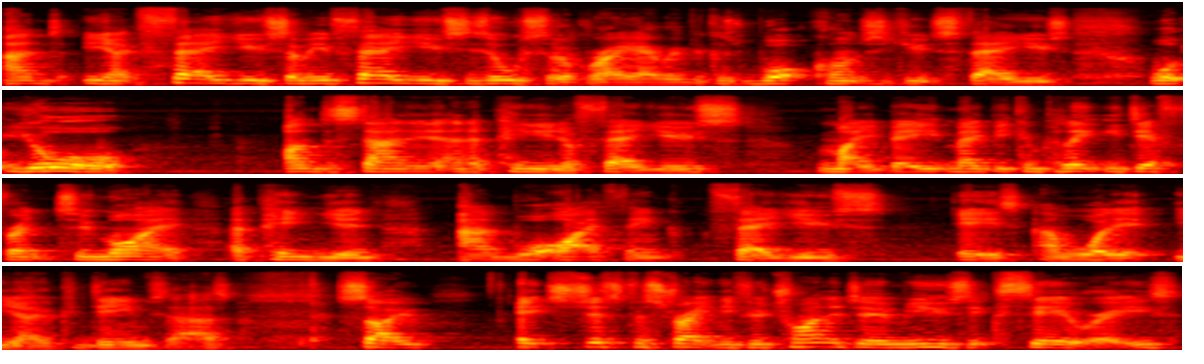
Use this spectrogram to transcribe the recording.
And, you know, fair use, I mean, fair use is also a grey area because what constitutes fair use? What your understanding and opinion of fair use may be, may be completely different to my opinion and what I think fair use is and what it, you know, deems as. So, it's just frustrating if you're trying to do a music series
